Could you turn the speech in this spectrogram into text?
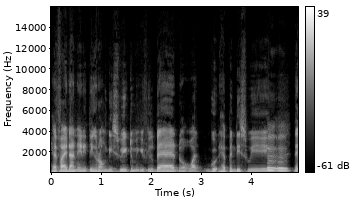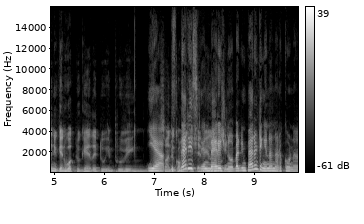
have I done anything wrong this week to make you feel bad or what good happened this week? Mm-mm. Then you can work together to improving. Yeah, so the that is in really marriage, you know. But in parenting என்ன நடக்கும்னா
